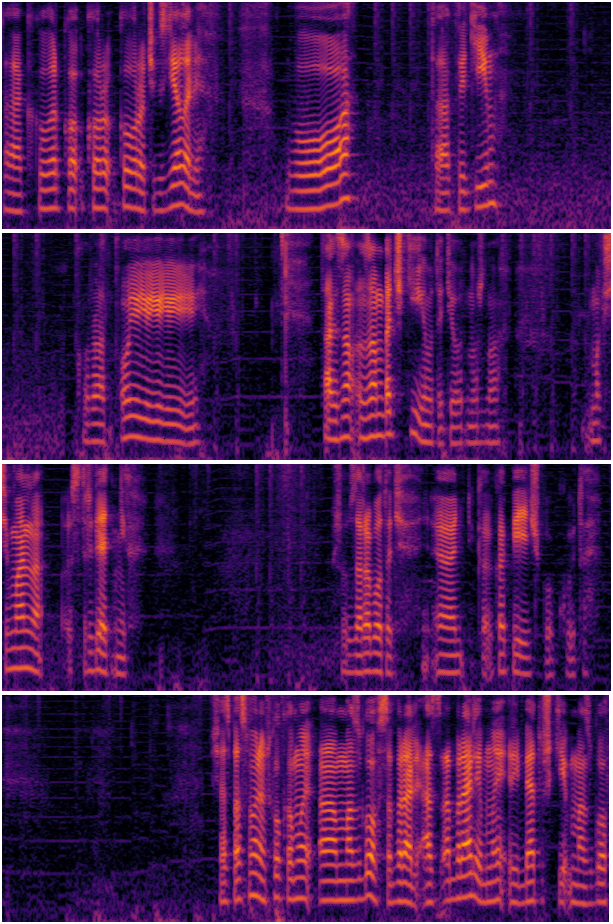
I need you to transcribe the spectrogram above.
Так, кувыр, кувыр, кувырочек сделали. Во. Так, летим. Аккуратно. Ой-ой-ой. Так, зом зомбачки вот эти вот нужно максимально стрелять в них. Чтобы заработать э, копеечку какую-то. Сейчас посмотрим, сколько мы э, мозгов собрали. А собрали мы, ребятушки, мозгов.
